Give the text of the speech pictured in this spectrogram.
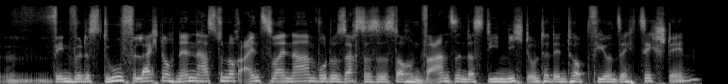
Wen würdest du vielleicht noch nennen? Hast du noch ein, zwei Namen, wo du sagst, das ist doch ein Wahnsinn, dass die nicht unter den Top 64 stehen?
